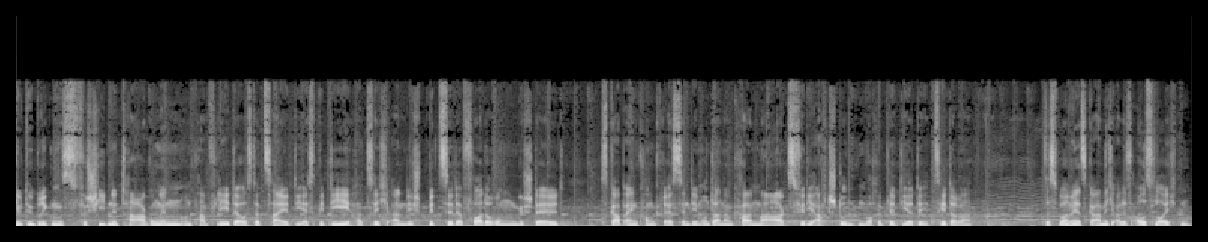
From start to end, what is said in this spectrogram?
gibt übrigens verschiedene Tagungen und Pamphlete aus der Zeit. Die SPD hat sich an die Spitze der Forderungen gestellt. Es gab einen Kongress, in dem unter anderem Karl Marx für die Acht-Stunden-Woche plädierte etc. Das wollen wir jetzt gar nicht alles ausleuchten,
